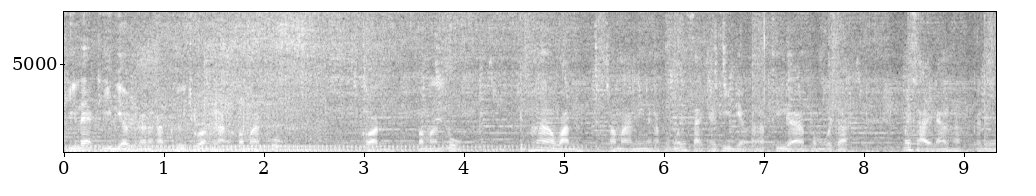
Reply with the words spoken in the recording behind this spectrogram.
ทีแรกทีเดียวอยู่แล้วนะครับ คือช่วงหลังประมาณปลูกก่อนประมาณปลูก 15 วันประมาณนี้นะครับ ผมก็จะใส่แค่ทีเดียวนะครับ ที่เหลือผมก็จะไม่ใส่กันครับ ก็เลย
